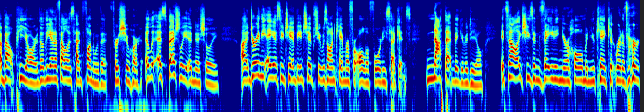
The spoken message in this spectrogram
about PR, though the NFL has had fun with it for sure, especially initially. Uh, during the AFC Championship, she was on camera for all of 40 seconds. Not that big of a deal. It's not like she's invading your home and you can't get rid of her.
